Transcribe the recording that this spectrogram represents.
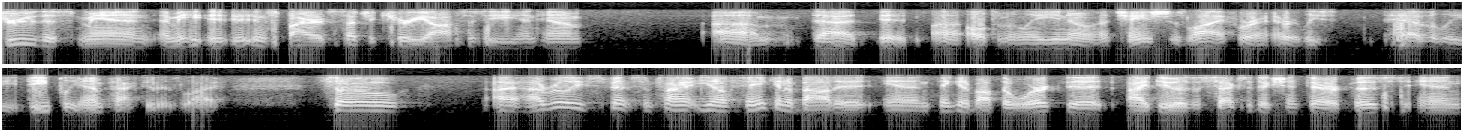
drew this man. I mean, it, it inspired such a curiosity in him um, that it uh, ultimately, you know, changed his life, or, or at least heavily, deeply impacted his life. So I, I really spent some time, you know, thinking about it and thinking about the work that I do as a sex addiction therapist, and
